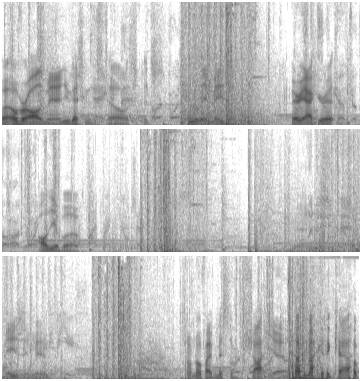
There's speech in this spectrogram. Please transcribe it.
But overall, man, you guys can just tell it's, it's truly amazing. Very accurate. All the above. Man, it's, it's amazing, man. I don't know if I've missed a shot yet. I'm not gonna cap.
